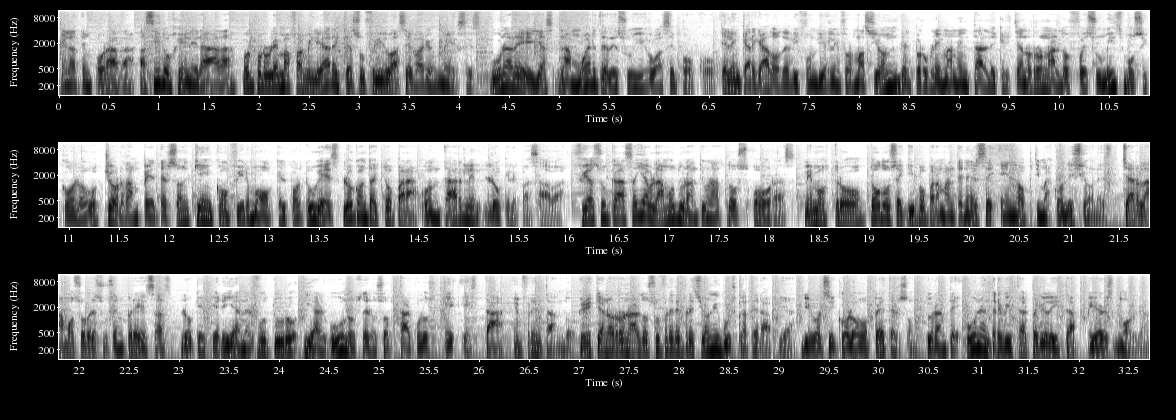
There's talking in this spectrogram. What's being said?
en la temporada ha sido generada por problemas familiares que ha sufrido hace varios meses, una de ellas la muerte de su hijo hace poco. El encargado de difundir la información del problema mental de Cristiano Ronaldo fue su mismo psicólogo, Jordan Peterson, quien confirmó que el portugués lo contactó para contarle lo que le pasaba. Fui a su casa y hablamos durante unas dos horas. Me mostró todo su equipo para mantenerse en óptimas condiciones. Charlamos sobre sus empresas, lo que quería en el futuro y algunos de los obstáculos que está enfrentando. Cristiano Ronaldo sufre depresión y busca terapia, dijo el psicólogo Peterson durante una entrevista al periodista Piers Morgan.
